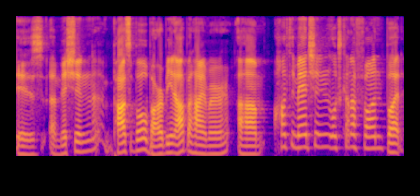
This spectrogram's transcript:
is a Mission Possible, Barbie, and Oppenheimer. Um, Haunted Mansion looks kind of fun, but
